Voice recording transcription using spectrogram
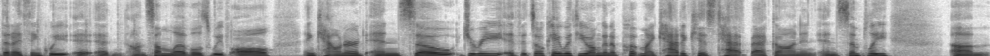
that I think we, at, on some levels, we've all encountered. And so, Jerry, if it's okay with you, I'm going to put my catechist hat back on and, and simply um,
